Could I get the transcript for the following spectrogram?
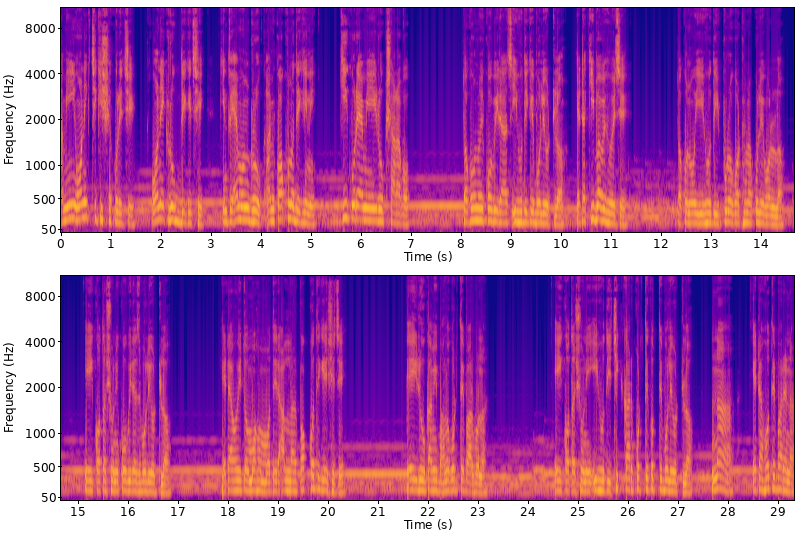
আমি অনেক চিকিৎসা করেছি, অনেক রোগ দেখেছি, কিন্তু এমন রোগ আমি কখনো দেখিনি। কি করে আমি এই রোগ সারাবো? তখন ওই কবিরাজ ইহুদিকে বলে উঠল এটা কীভাবে হয়েছে? তখন ওই ইহুদি পুরো ঘটনা খুলে বলল, এই কথা শুনে কবিরাজ বলে উঠল, এটা হয়তো মোহাম্মদের আল্লাহর পক্ষ থেকে এসেছে। এই রোগ আমি ভালো করতে পারব না। এই কথা শুনে ইহুদি চিৎকার করতে করতে বলে উঠল, না, এটা হতে পারে না।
